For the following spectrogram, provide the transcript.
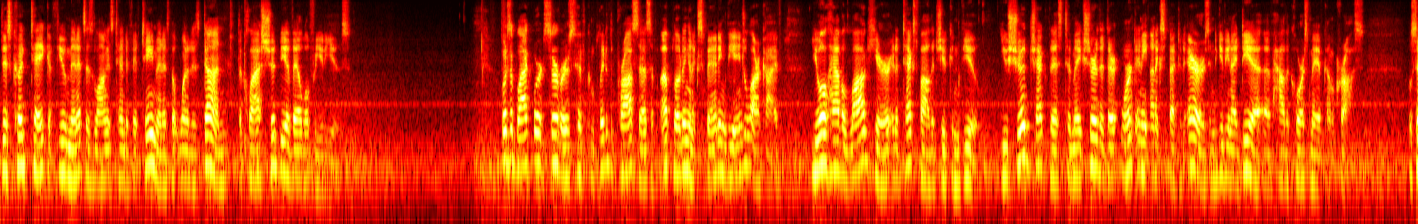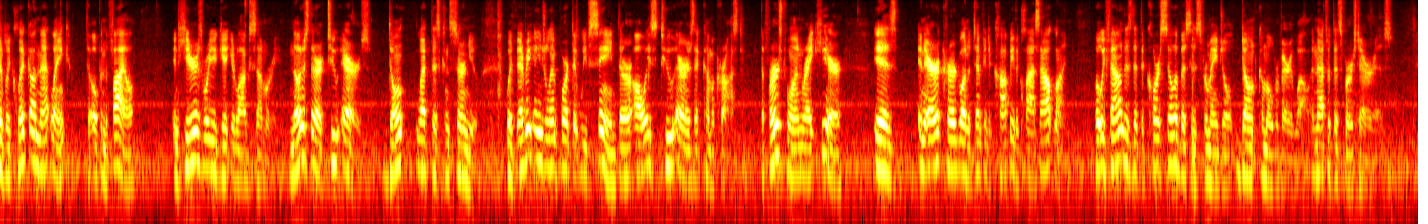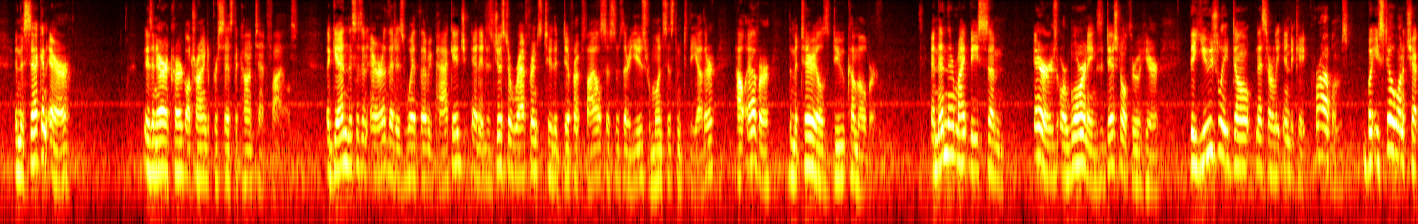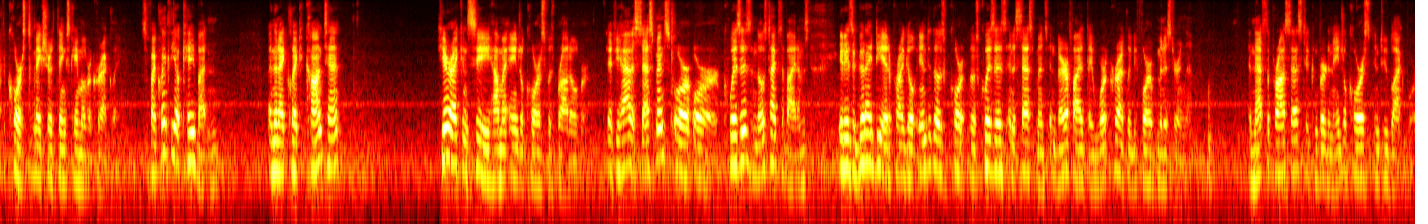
This could take a few minutes, as long as 10 to 15 minutes, but when it is done, the class should be available for you to use. Once the Blackboard servers have completed the process of uploading and expanding the Angel archive, you will have a log here in a text file that you can view you should check this to make sure that there weren't any unexpected errors and to give you an idea of how the course may have come across. We'll simply click on that link to open the file and here's where you get your log summary. Notice there are two errors. Don't let this concern you. With every Angel import that we've seen, there are always two errors that come across. The first one right here is an error occurred while attempting to copy the class outline. What we found is that the course syllabuses from Angel don't come over very well, and that's what this first error is. And the second error is an error occurred while trying to persist the content files. Again, this is an error that is with every package, and it is just a reference to the different file systems that are used from one system to the other. However, the materials do come over. And then there might be some errors or warnings additional through here they usually don't necessarily indicate problems, but you still want to check the course to make sure things came over correctly. So if I click the OK button, and then I click Content, here I can see how my Angel course was brought over. If you have assessments or, or quizzes and those types of items, it is a good idea to probably go into those those quizzes and assessments and verify that they work correctly before administering them. And that's the process to convert an Angel course into Blackboard.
